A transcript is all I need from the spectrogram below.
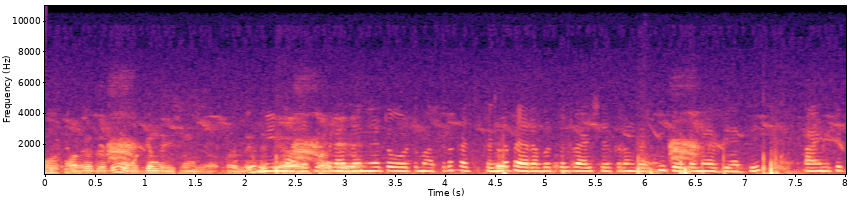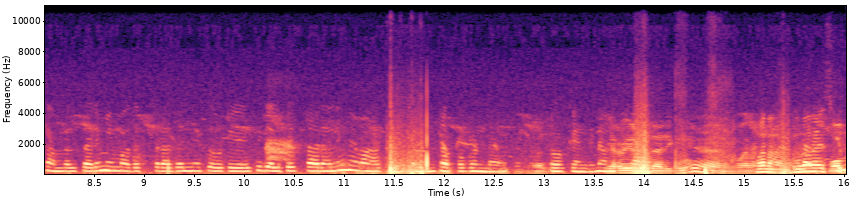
మామూలుగా అయితే ఓటు కింద వేసింది ఓటు మాత్రం ఖచ్చితంగా పేరాబత్తుల రాజశేఖరం గారికి కూటమి అభ్యర్థి ఆయనకి కంపల్సరీ మీ మొదటి ప్రాధాన్యత ఓటు వేసి గెలిపిస్తారని మేము ఆశిస్తున్నాం తప్పకుండా ఓకే అండి నమస్కారం హై స్కూల్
